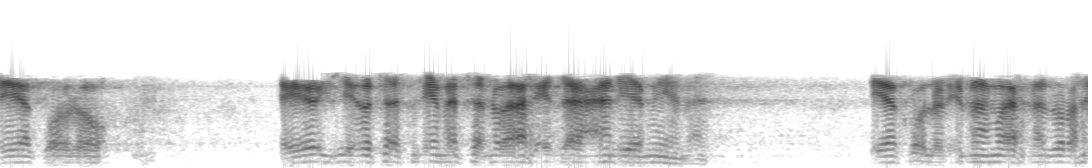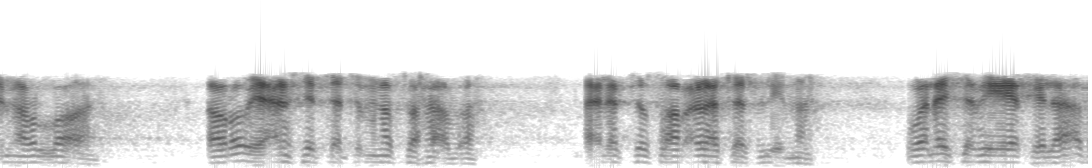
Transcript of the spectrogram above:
يقول يجزئ تسليمة واحدة عن يمينه. يقول الإمام أحمد رحمه الله روي عن ستة من الصحابة. الاقتصار على تسليمه. وليس فيه خلاف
